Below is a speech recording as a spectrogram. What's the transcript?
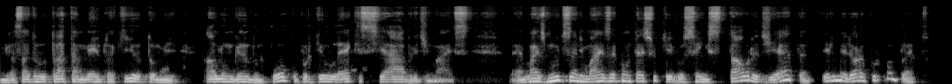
Engraçado no tratamento aqui, eu estou me alongando um pouco porque o leque se abre demais. Né? Mas muitos animais acontece o quê? Você instaura a dieta, ele melhora por completo.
